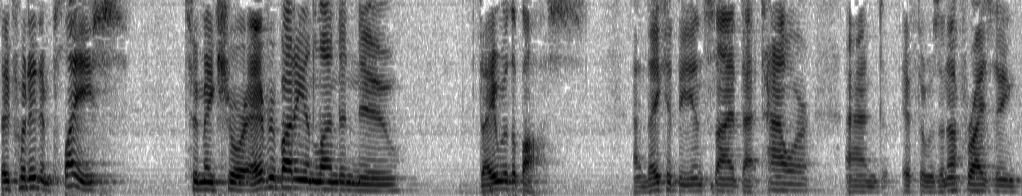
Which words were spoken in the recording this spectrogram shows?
they put it in place to make sure everybody in London knew they were the boss. And they could be inside that tower, and if there was an uprising,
